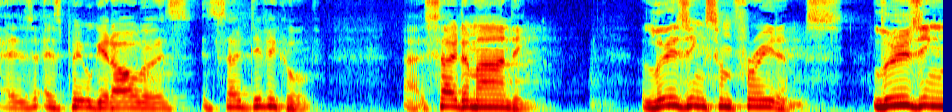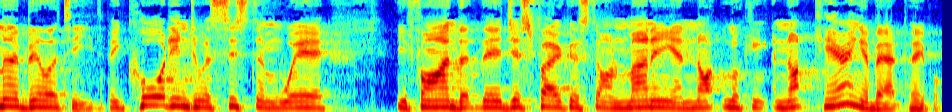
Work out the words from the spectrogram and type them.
as, as people get older, it's, it's so difficult, uh, so demanding. Losing some freedoms, losing mobility, to be caught into a system where you find that they're just focused on money and not looking and not caring about people.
